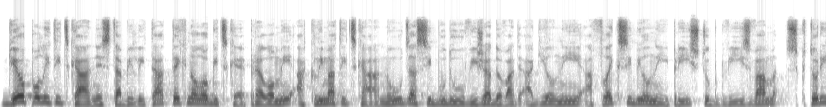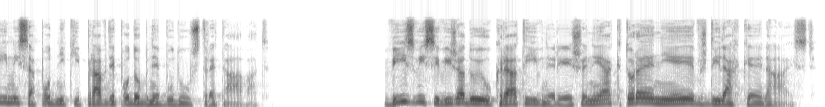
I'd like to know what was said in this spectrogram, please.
Geopolitická nestabilita, technologické prelomy a klimatická núdza si budú vyžadovať agilný a flexibilný prístup k výzvam, s ktorými sa podniky pravdepodobne budú stretávať. Výzvy si vyžadujú kreatívne riešenia, ktoré nie je vždy ľahké nájsť.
